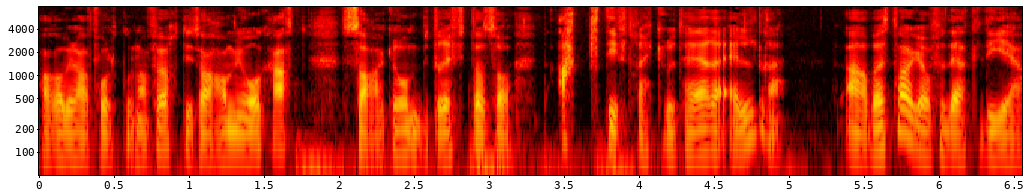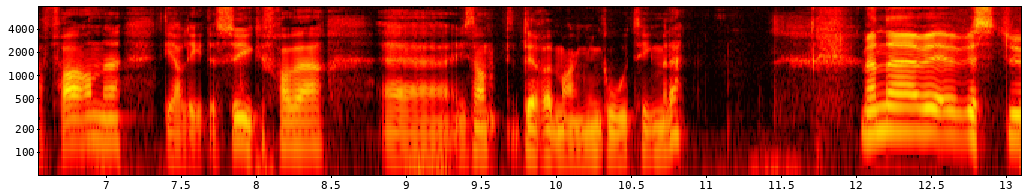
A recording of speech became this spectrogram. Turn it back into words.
bare vil ha folk under 40, så har vi jo òg hatt saker om bedrifter som aktivt rekrutterer eldre arbeidstakere fordi at de er erfarne, de har lite sykefravær. Eh? Det er mange gode ting med det. Men eh, hvis, du,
